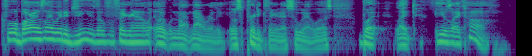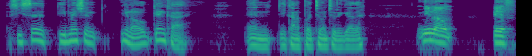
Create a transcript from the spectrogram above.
cool like way the genius though for figuring out like, like, not not really. It was pretty clear that's who that was. But like he was like huh. He said he mentioned you know genkai. And he kind of put two and two together. You know, if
